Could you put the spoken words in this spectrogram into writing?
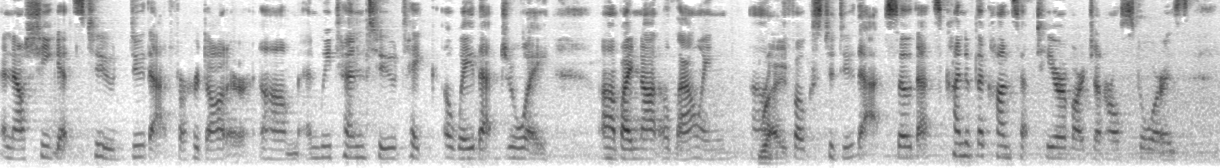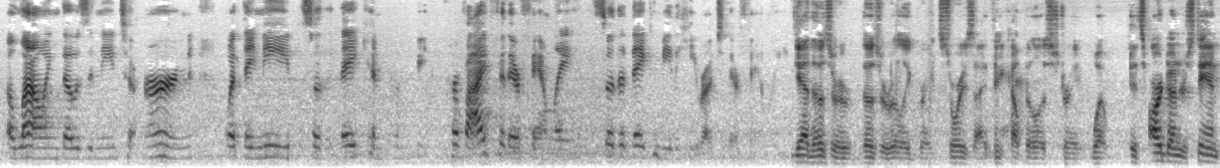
and now she gets to do that for her daughter um, and we tend to take away that joy uh, by not allowing um, Right. folks to do that so that's kind of the concept here of our general store is allowing those in need to earn what they need so that they can pro- provide for their family so that they can be the hero to their family. Yeah, those are those are really great stories. that I think help illustrate what it's hard to understand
